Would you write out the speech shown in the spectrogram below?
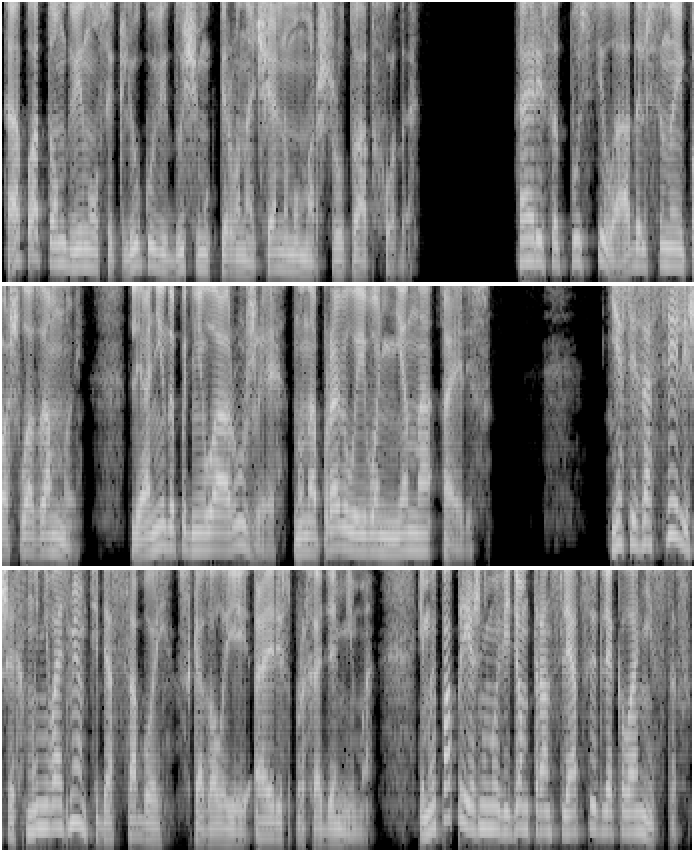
А потом двинулся к люку, ведущему к первоначальному маршруту отхода. Айрис отпустила Адельсона и пошла за мной. Леонида подняла оружие, но направила его не на Айрис. «Если застрелишь их, мы не возьмем тебя с собой», — сказала ей Айрис, проходя мимо. «И мы по-прежнему ведем трансляцию для колонистов».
